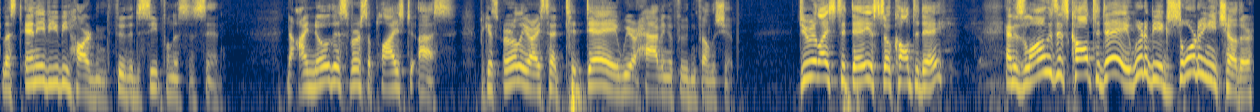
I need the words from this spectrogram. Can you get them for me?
lest any of you be hardened through the deceitfulness of sin. Now, I know this verse applies to us because earlier I said, Today we are having a food and fellowship. Do you realize today is still called today? And as long as it's called today, we're to be exhorting each other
